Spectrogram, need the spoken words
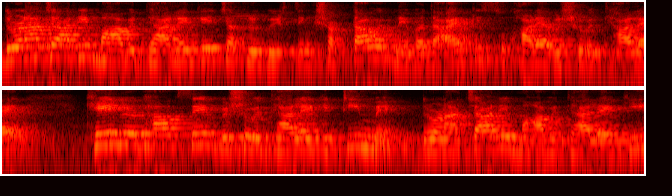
द्रोणाचार्य महाविद्यालय के चक्रवीर सिंह शक्तावत ने बताया कि सुखाड़िया विश्वविद्यालय खेल विभाग से विश्वविद्यालय की टीम में द्रोणाचार्य महाविद्यालय की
